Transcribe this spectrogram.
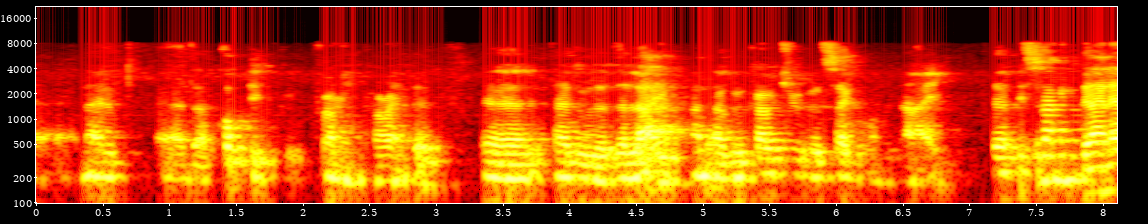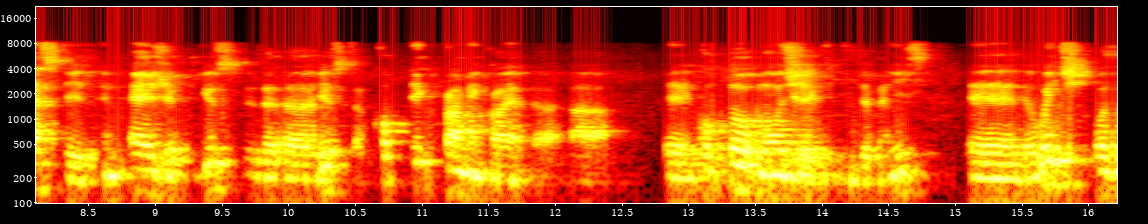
uh, uh, the Coptic farming calendar, uh, titled The Life and Agricultural Cycle on the Nile. The Islamic dynasties in Egypt used the, uh, used the Coptic farming calendar, uh, uh, Copto Nojek in Japanese, uh, which was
